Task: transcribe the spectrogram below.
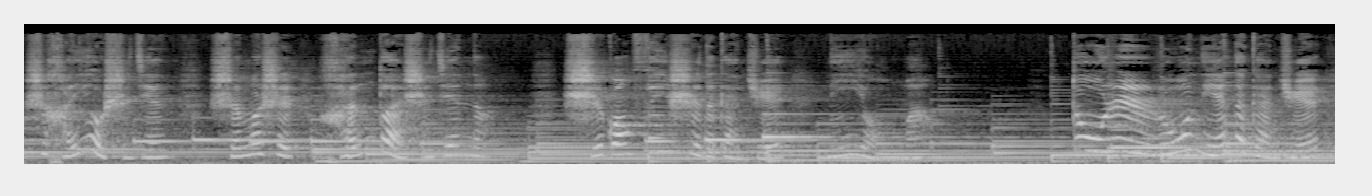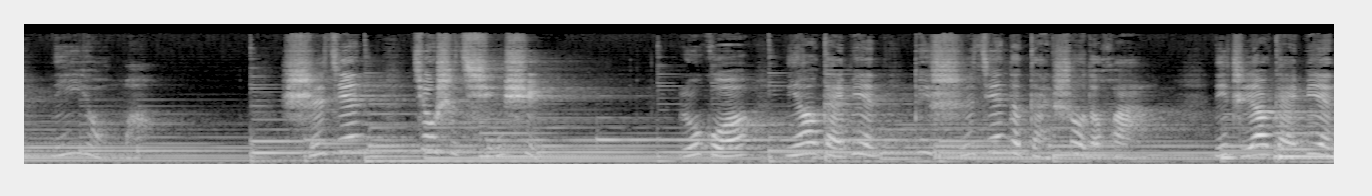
是很有时间，什么是很短时间呢？时光飞逝的感觉，你有吗？度日如年的感觉，你有吗？时间就是情绪。如果你要改变对时间的感受的话，你只要改变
